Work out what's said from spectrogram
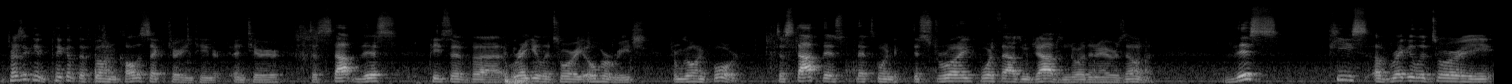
The president can pick up the phone and call the Secretary of Interior- Interior to stop this piece of uh, regulatory overreach from going forward, to stop this that's going to destroy 4,000 jobs in northern Arizona. This piece of regulatory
